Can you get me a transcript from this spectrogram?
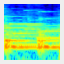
Música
